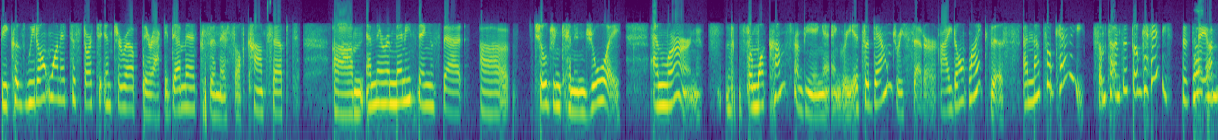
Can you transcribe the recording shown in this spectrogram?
because we don't want it to start to interrupt their academics and their self concept. Um, and there are many things that uh, children can enjoy and learn from what comes from being angry. It's a boundary setter. I don't like this, and that's okay. Sometimes it's okay to say I'm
